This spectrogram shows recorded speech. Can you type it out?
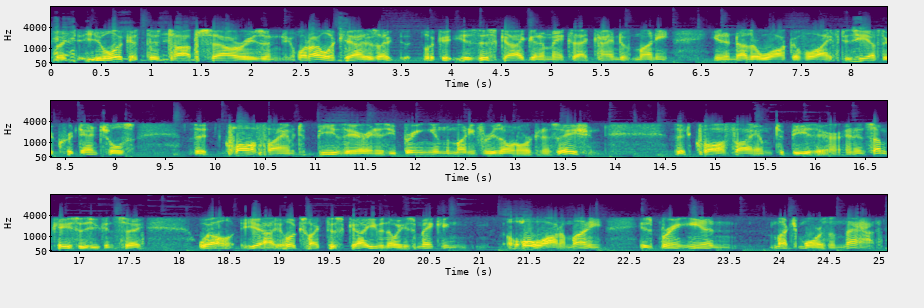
but you look at the top salaries, and what I look at is I look at is this guy going to make that kind of money in another walk of life? Does he have the credentials that qualify him to be there, and is he bringing in the money for his own organization that qualify him to be there? And in some cases, you can say, well, yeah, it looks like this guy, even though he's making a whole lot of money, is bringing in much more than that.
